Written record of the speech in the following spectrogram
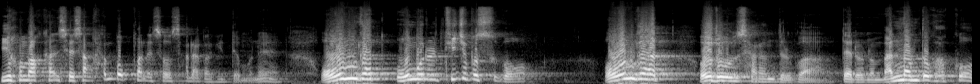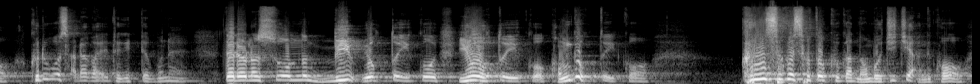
이 험악한 세상 한복판에서 살아가기 때문에 온갖 오물을 뒤집어 쓰고 온갖 어두운 사람들과 때로는 만남도 갖고 그러고 살아가야 되기 때문에 때로는 수없는 미욕도 있고 유혹도 있고 공격도 있고 그런 속에서도 그가 넘어지지 않고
